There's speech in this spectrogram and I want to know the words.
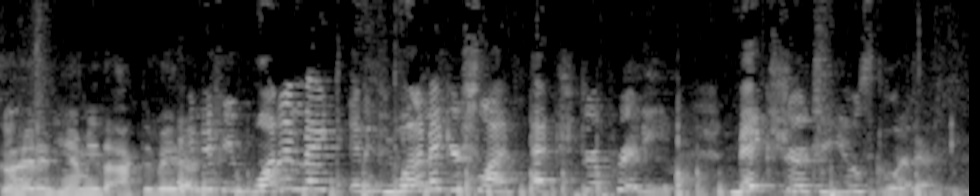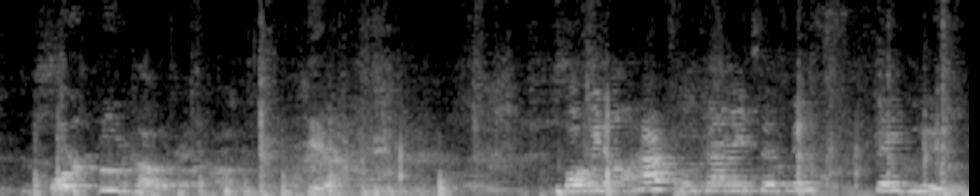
Go ahead and hand me the activator. And if you want to make and if you want to make your slime extra pretty, make sure to use glitter or food coloring. Here. But we don't have food coloring, so it's gonna stay blue.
